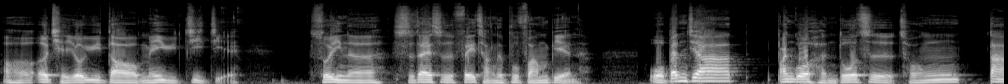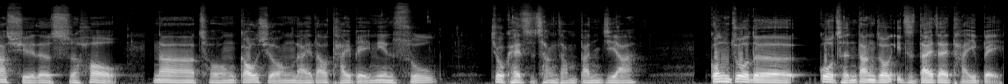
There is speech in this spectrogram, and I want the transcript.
哦，而且又遇到梅雨季节，所以呢，实在是非常的不方便。我搬家搬过很多次，从大学的时候，那从高雄来到台北念书，就开始常常搬家。工作的过程当中，一直待在台北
